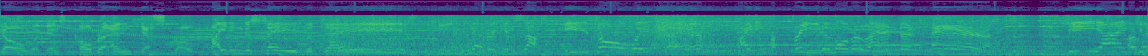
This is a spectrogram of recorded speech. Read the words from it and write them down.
Joe against Cobra and Destro, fighting to save the day. He never gives up. He's always there, fighting for freedom over land and air. G.I. Joe.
